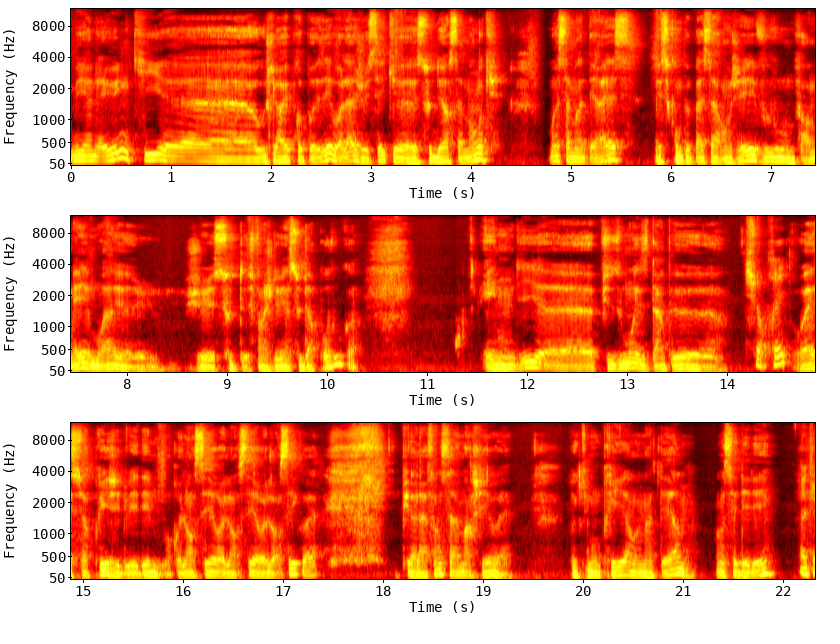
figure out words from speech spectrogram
Mais il y en a une qui euh, où je leur ai proposé, voilà, je sais que soudeur ça manque, moi ça m'intéresse. Est-ce qu'on peut pas s'arranger Vous vous me formez, moi euh, je soude, enfin je deviens soudeur pour vous quoi. Et ils m'ont dit, euh, plus ou moins, ils étaient un peu... Surpris Ouais, surpris. J'ai dû aider me relancer, relancer, relancer, quoi. Et puis à la fin, ça a marché, ouais. Donc ils m'ont pris en interne, en CDD. Ok.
